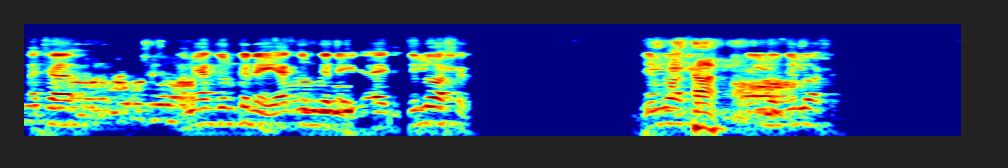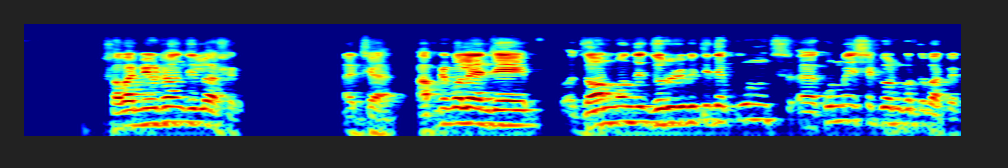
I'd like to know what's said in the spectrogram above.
আচ্ছা আমি একজনকে নেই একজনকে নেই। জিল্লু আসেন। জিল্লু আসেন। হ্যাঁ। জিল্লু জিল্লু আসেন। সবাই মিউট হন জিল্লু আসেন। আচ্ছা আপনি বলেন যে জনবন্দির জরুরি ভিত্তিতে কোন কোন ম্যাজিস্ট্রেট গ্রহণ করতে পারবেন?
